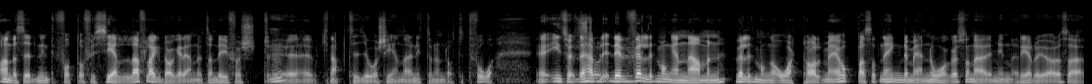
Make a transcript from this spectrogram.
andra sidan inte fått officiella flaggdagar än, utan det är först mm. eh, knappt tio år senare, 1982. Eh, det, här, det är väldigt många namn, väldigt många årtal, men jag hoppas att ni hängde med något sån här i min redogörelse här.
